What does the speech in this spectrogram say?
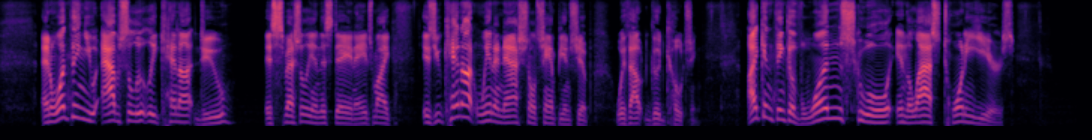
And one thing you absolutely cannot do, especially in this day and age, Mike, is you cannot win a national championship without good coaching. I can think of one school in the last 20 years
